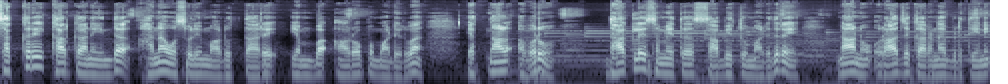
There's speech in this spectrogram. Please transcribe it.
ಸಕ್ಕರೆ ಕಾರ್ಖಾನೆಯಿಂದ ಹಣ ವಸೂಲಿ ಮಾಡುತ್ತಾರೆ ಎಂಬ ಆರೋಪ ಮಾಡಿರುವ ಯತ್ನಾಳ್ ಅವರು ದಾಖಲೆ ಸಮೇತ ಸಾಬೀತು ಮಾಡಿದರೆ ನಾನು ರಾಜಕಾರಣ ಬಿಡ್ತೀನಿ.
